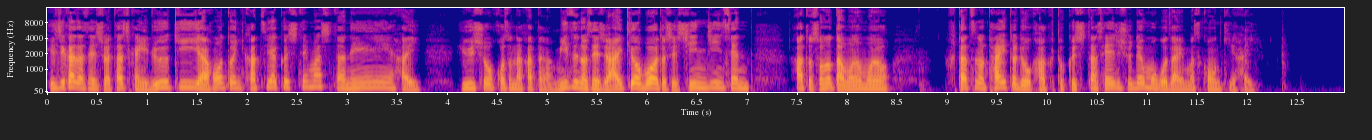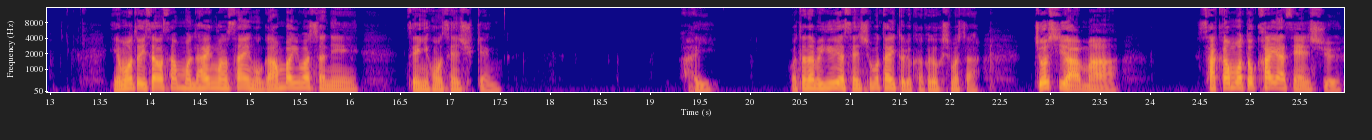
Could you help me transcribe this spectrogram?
土方選手は確かにルーキーイヤー本当に活躍してましたね。はい。優勝こそなかったが、水野選手は愛嬌ボーイとして新人戦、あとその他諸々、二つのタイトルを獲得した選手でもございます、今季。はい。山本勲さんも最後の最後頑張りましたね。全日本選手権。はい。渡辺裕也選手もタイトル獲得しました。女子はまあ、坂本香也選手、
